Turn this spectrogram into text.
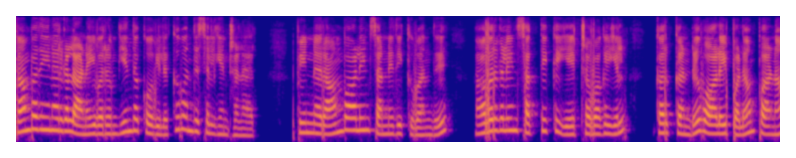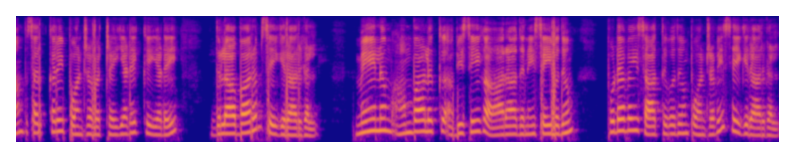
தம்பதியினர்கள் அனைவரும் இந்த கோவிலுக்கு வந்து செல்கின்றனர். பின்னர் அம்பாளின் சந்நிதிக்கு வந்து அவர்களின் சக்திக்கு ஏற்ற வகையில் கற்கண்டு வாழைப்பழம் பணம் சர்க்கரை போன்றவற்றை எடைக்கு எடை துலாபாரம் செய்கிறார்கள். மேலும் அம்பாளுக்கு அபிஷேக ஆராதனை செய்வதும் புடவை சாத்துவதும் போன்றவை செய்கிறார்கள்.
